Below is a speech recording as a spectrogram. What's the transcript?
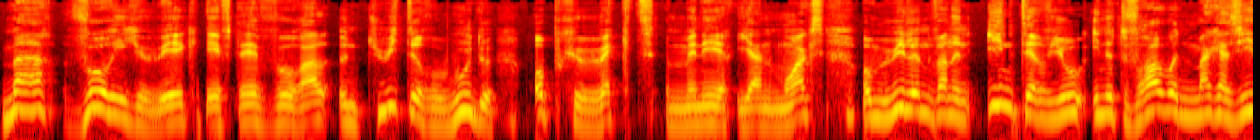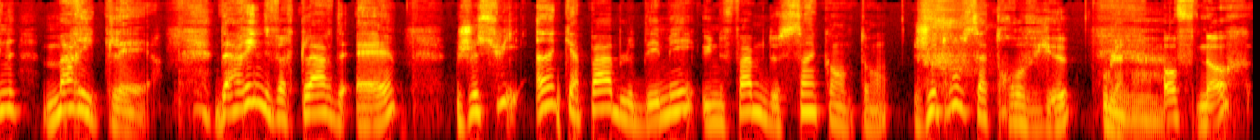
Maar vorige week heeft hij vooral een Twitter-woede opgewekt, meneer Jan Moix, omwille van een interview in het vrouwenmagazine Marie Claire. Daarin verklaarde hij: Je suis incapable d'aimer une femme de 50 ans. Je trouve ça trop vieux. Oulala. Of nog,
